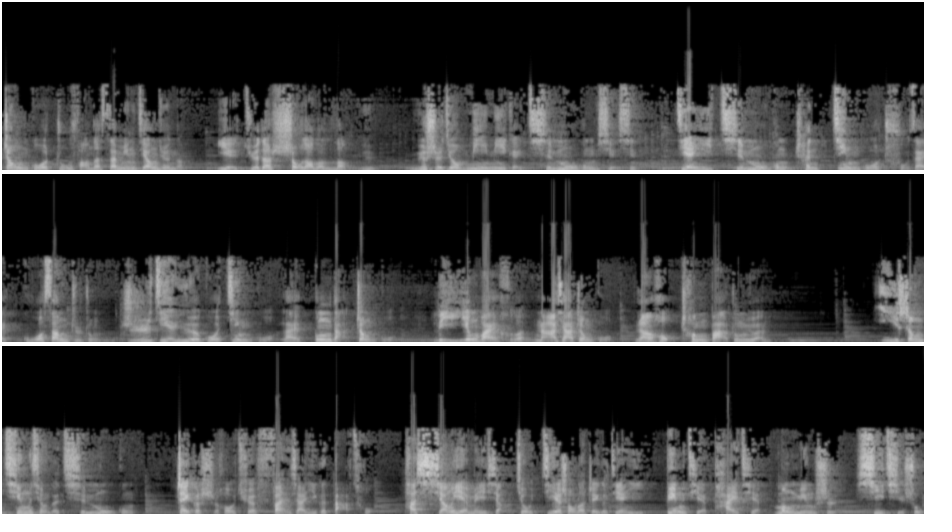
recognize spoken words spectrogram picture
郑国驻防的三名将军呢，也觉得受到了冷遇，于是就秘密给秦穆公写信。建议秦穆公趁晋国处在国丧之中，直接越过晋国来攻打郑国，里应外合拿下郑国，然后称霸中原。一生清醒的秦穆公，这个时候却犯下一个大错。他想也没想就接受了这个建议，并且派遣孟明视、西乞术、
